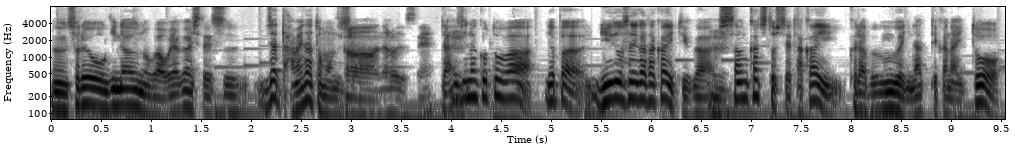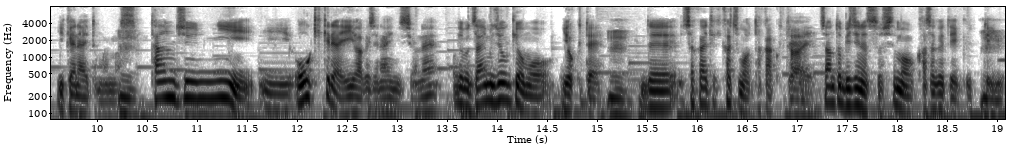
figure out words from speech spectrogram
うん、それを補うのが親会社です、じゃダメだと思うんですよ。ああ、なるほどですね。大事なことは、やっぱ流動性が高いというか、うん資産価値として高いクラブ運営になっていかないといけないと思います。単純にい大きければいいわけじゃないんですよね。でも財務状況も良くて、うん。うん。で、社会的価値も高くて、はいちゃんとビジネスとしても稼げていくっていう。うん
